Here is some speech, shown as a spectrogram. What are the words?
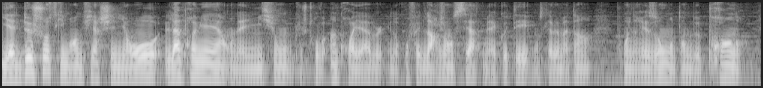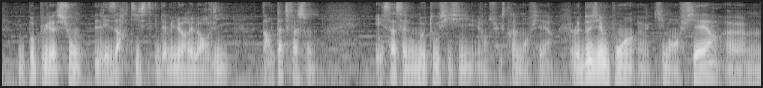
Il y a deux choses qui me rendent fier chez Miro. La première, on a une mission que je trouve incroyable, et donc on fait de l'argent certes, mais à côté, on se lève le matin pour une raison, on tente de prendre une population, les artistes, et d'améliorer leur vie d'un tas de façons. Et ça, ça nous meut tous ici, et j'en suis extrêmement fier. Le deuxième point euh, qui me rend fier, euh,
